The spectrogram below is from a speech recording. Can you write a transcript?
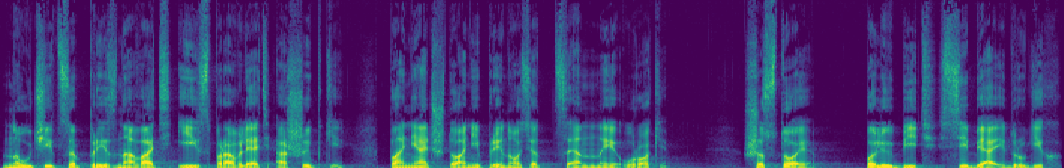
Научиться признавать и исправлять ошибки, понять, что они приносят ценные уроки. Шестое. Полюбить себя и других.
